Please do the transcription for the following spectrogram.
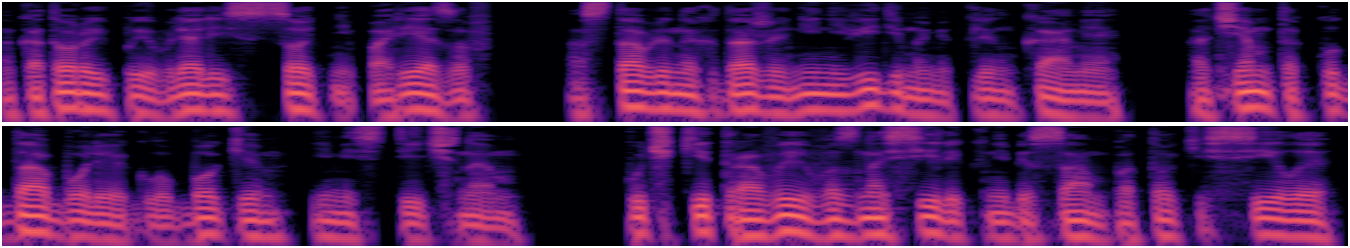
на которой появлялись сотни порезов, оставленных даже не невидимыми клинками, а чем-то куда более глубоким и мистичным. Пучки травы возносили к небесам потоки силы,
